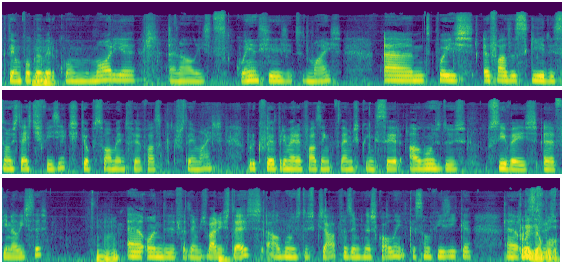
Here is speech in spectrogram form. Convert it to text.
que tem um pouco a ver com memória, análise de sequências e tudo mais. Um, depois, a fase a seguir são os testes físicos, que eu pessoalmente foi a fase que gostei mais, porque foi a primeira fase em que pudemos conhecer alguns dos possíveis uh, finalistas. Uhum. Uh, onde fazemos vários testes, alguns dos que já fazemos na escola, em educação física. Uh, por outros, exemplo?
